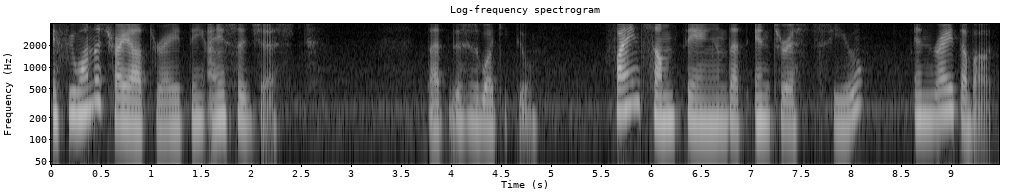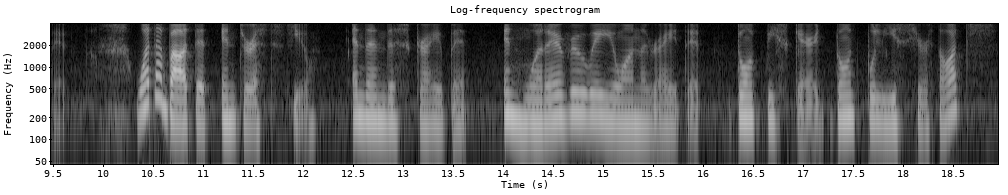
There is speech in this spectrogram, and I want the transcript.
if you want to try out writing, I suggest that this is what you do Find something that interests you and write about it. What about it interests you? And then describe it in whatever way you want to write it. Don't be scared. Don't police your thoughts.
